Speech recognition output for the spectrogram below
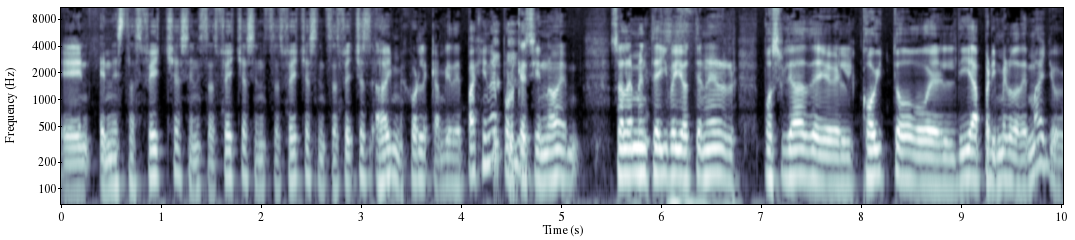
en, en, estas fechas, en estas fechas, en estas fechas, en estas fechas. Ay, mejor le cambié de página porque si no, em, solamente iba yo a tener posibilidad del coito el día primero de mayo.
